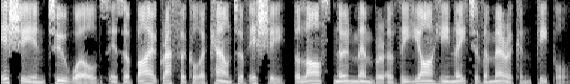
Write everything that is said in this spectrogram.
Ishi in Two Worlds is a biographical account of Ishi, the last known member of the Yahi Native American people.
